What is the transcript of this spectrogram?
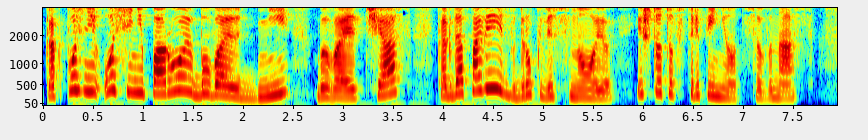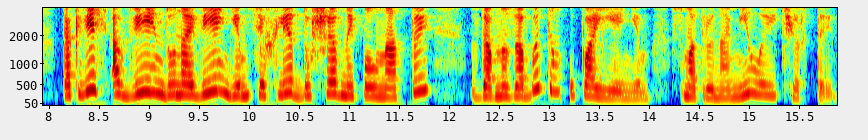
Как поздней осени порою бывают дни, бывает час, когда повеет вдруг весною, и что-то встрепенется в нас» так весь обвеян дуновеньем тех лет душевной полноты с давно забытым упоением смотрю на милые черты.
